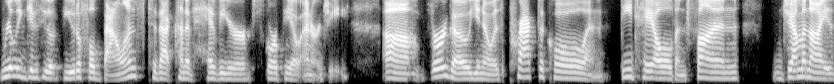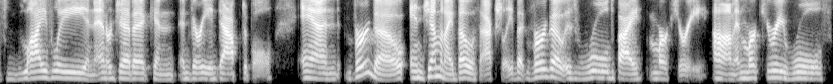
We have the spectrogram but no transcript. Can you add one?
really gives you a beautiful balance to that kind of heavier Scorpio energy. Um, Virgo, you know, is practical and detailed and fun. Gemini is lively and energetic and, and very adaptable. And Virgo and Gemini both, actually, but Virgo is ruled by Mercury, um, and Mercury rules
